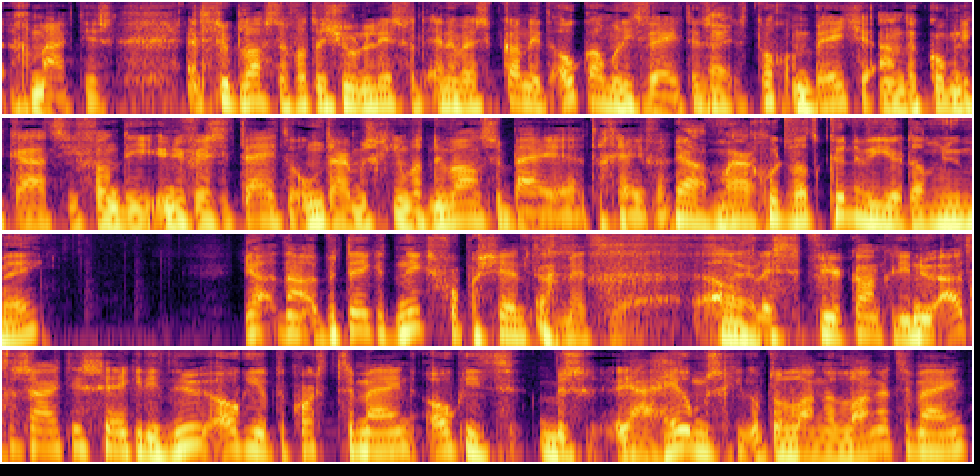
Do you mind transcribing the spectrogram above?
gemaakt is. En het is natuurlijk lastig, want de journalist van het NOS kan dit ook allemaal niet weten. Dus nee. het is toch een beetje aan de communicatie van die universiteiten om daar misschien wat nuance bij te geven. Ja, maar goed, wat kunnen we hier dan nu mee? Ja, nou, het betekent niks voor patiënten met uh, alvleesklierkanker die nu uitgezaaid is. Zeker niet nu, ook niet op de korte termijn. Ook niet, ja, heel misschien op de lange, lange termijn.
